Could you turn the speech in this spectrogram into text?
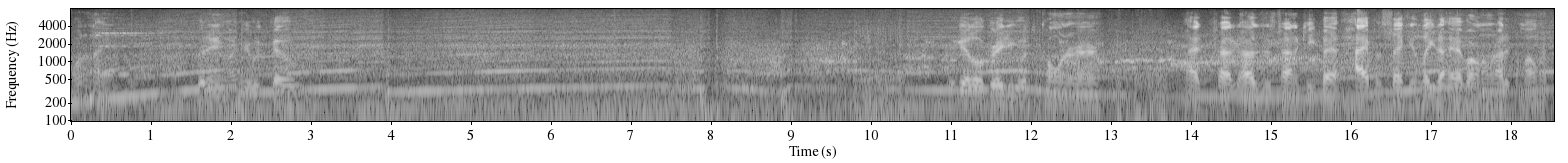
What a name. But anyway, here we go. We get a little greedy with the corner there. I had to try to, I was just trying to keep that half a second lead I have on them right at the moment.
